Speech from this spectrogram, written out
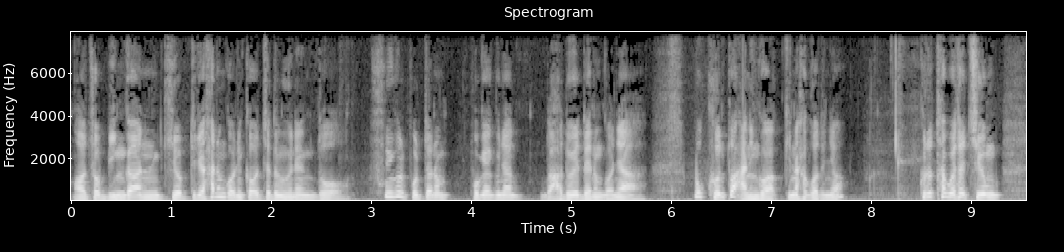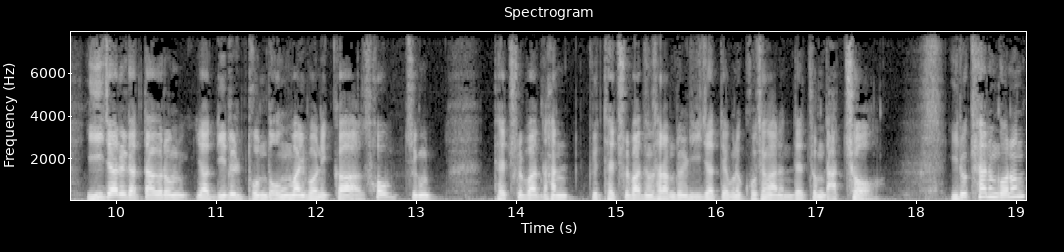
어, 저 민간 기업들이 하는 거니까 어쨌든 은행도 수익을 볼 때는 보게 그냥 놔둬야 되는 거냐. 뭐 그건 또 아닌 것 같긴 하거든요. 그렇다고 해서 지금 이자를 갖다 그럼 야 니들 돈 너무 많이 버니까 서 지금 대출 받은 한 그 대출 받은 사람들 이자 때문에 고생하는데 좀 낮춰. 이렇게 하는 거는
